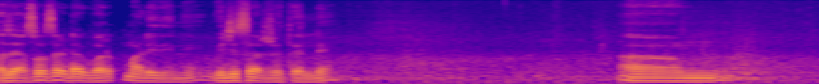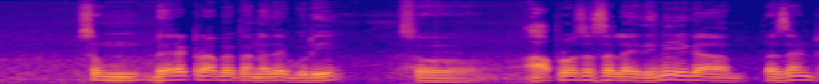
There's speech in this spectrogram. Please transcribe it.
ಆಸ್ ಎ ಅಸೋಸಿಯೇಟಾಗಿ ವರ್ಕ್ ಮಾಡಿದ್ದೀನಿ ವಿಜಯ್ ಸರ್ ಜೊತೆಯಲ್ಲಿ. ಸೊ ಡೈರೆಕ್ಟರ್ ಆಗಬೇಕು ಅನ್ನೋದೇ ಗುರಿ. ಸೊ ಆ ಪ್ರೋಸೆಸ್ಸಲ್ಲೇ ಇದ್ದೀನಿ. ಈಗ ಪ್ರೆಸೆಂಟ್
